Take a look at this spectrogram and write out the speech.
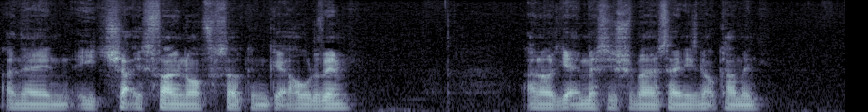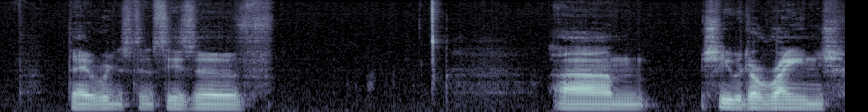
And then he'd shut his phone off so I can get hold of him and I'd get a message from her saying he's not coming. There were instances of um, she would arrange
